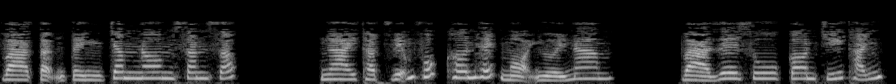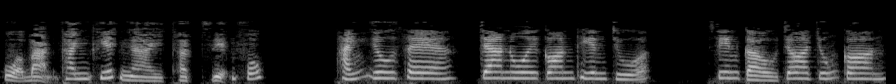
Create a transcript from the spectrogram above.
và tận tình chăm nom săn sóc. Ngài thật diễm phúc hơn hết mọi người nam, và Giêsu con chí thánh của bạn thanh khiết Ngài thật diễm phúc. Thánh Du Xe, cha nuôi con Thiên Chúa, xin cầu cho chúng con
